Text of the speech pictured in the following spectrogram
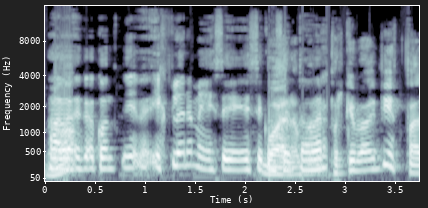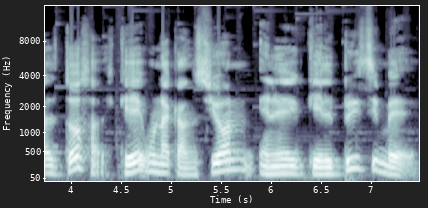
¿no? A ver, con- eh, explórame ese, ese Bueno, concepto, a ver. porque a mí me faltó, ¿sabes qué? Una canción en el que el príncipe,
